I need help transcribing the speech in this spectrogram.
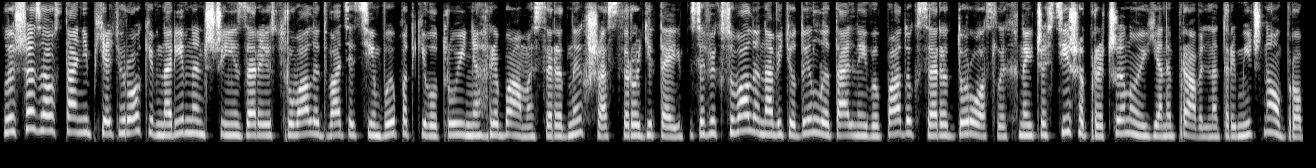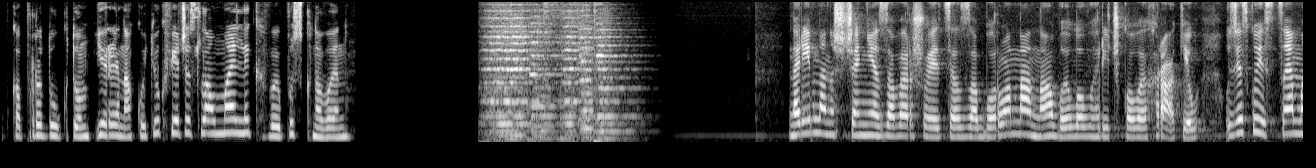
Лише за останні п'ять років на Рівненщині зареєстрували 27 випадків отруєння грибами. Серед них шестеро дітей. Зафіксували навіть один летальний випадок серед дорослих. Найчастіше причиною є неправильна термічна обробка продукту. Ірина Котюк, В'ячеслав Мельник. Випуск новин. На Рівненщині завершується заборона на вилов грічкових раків. У зв'язку із цим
